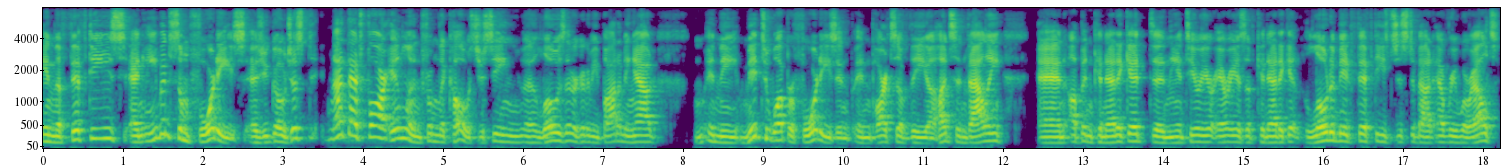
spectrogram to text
in the 50s and even some 40s as you go just not that far inland from the coast. You're seeing uh, lows that are going to be bottoming out in the mid to upper 40s in, in parts of the uh, Hudson Valley and up in Connecticut, in the interior areas of Connecticut, low to mid 50s just about everywhere else.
